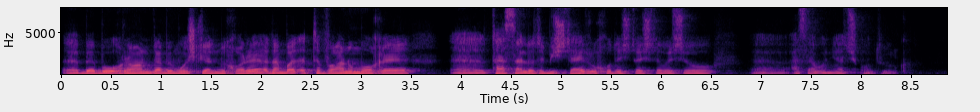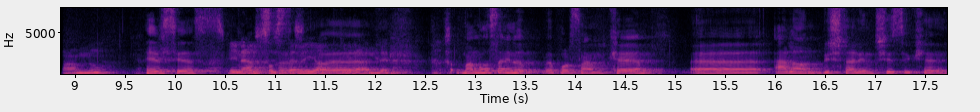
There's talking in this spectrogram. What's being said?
به بحران و به مشکل می‌خوره آدم باید اتفاقا اون موقع تسلط بیشتری رو خودش داشته باشه و عصبانیتش کنترل کنه. ممنون. مرسی از این هم سیستم یادگیرنده. خب، من می‌خواستم اینو بپرسم که الان بیشترین چیزی که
